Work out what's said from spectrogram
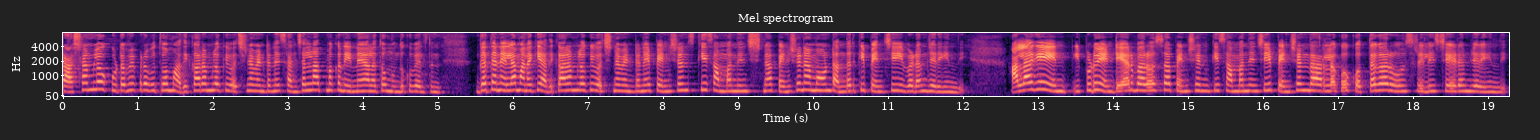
రాష్ట్రంలో కూటమి ప్రభుత్వం అధికారంలోకి వచ్చిన వెంటనే సంచలనాత్మక నిర్ణయాలతో ముందుకు వెళ్తుంది. గత నెల మనకి అధికారంలోకి వచ్చిన వెంటనే పెన్షన్స్కి సంబంధించిన పెన్షన్ అమౌంట్ అందరికీ పెంచి ఇవ్వడం జరిగింది. అలాగే ఎన్- ఇప్పుడు ఎన్టీఆర్ భరోసా పెన్షన్కి సంబంధించి పెన్షన్దారులకు కొత్తగా రూల్స్ రిలీజ్ చేయడం జరిగింది.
